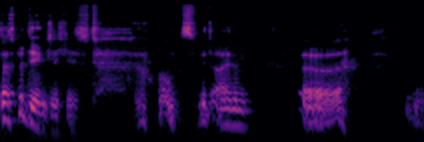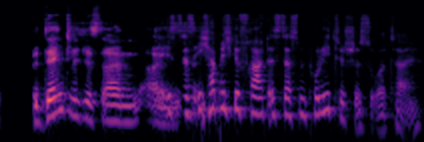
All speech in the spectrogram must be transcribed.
das bedenklich ist, um's mit einem, äh bedenklich ist ein ein Ist das ich habe mich gefragt, ist das 'n politisches Urteil?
